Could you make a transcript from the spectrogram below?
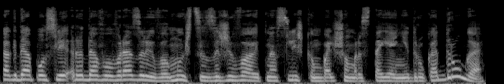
Когда после родового разрыва мышцы заживают на слишком большом расстоянии друг от друга,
